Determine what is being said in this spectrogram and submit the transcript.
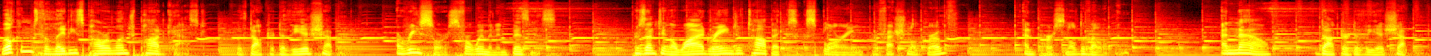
Welcome to the Ladies Power Lunch podcast with Dr. Davia Shepard, a resource for women in business, presenting a wide range of topics exploring professional growth and personal development. And now, Dr. Davia Shepard.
